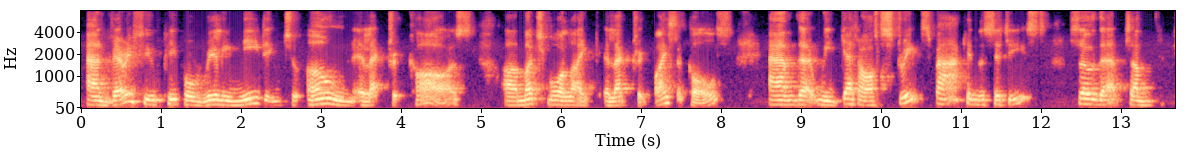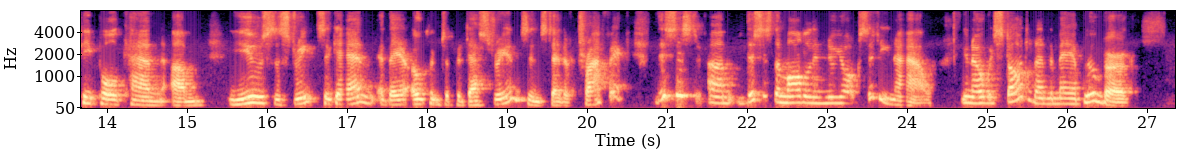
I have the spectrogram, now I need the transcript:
and very few people really needing to own electric cars, uh, much more like electric bicycles, and that we get our streets back in the cities so that um, people can um, use the streets again. They are open to pedestrians instead of traffic. This is, um, this is the model in New York City now, you know, which started under Mayor Bloomberg,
